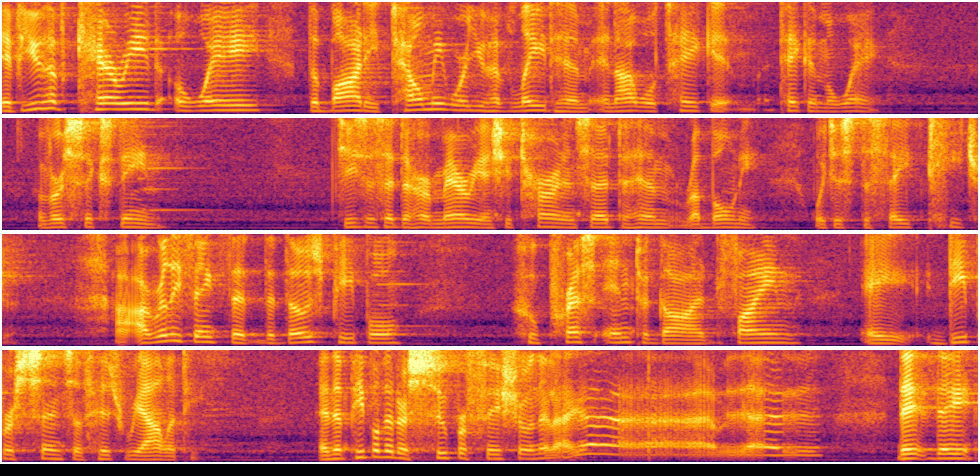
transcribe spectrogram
if you have carried away the body, tell me where you have laid him, and I will take, it, take him away. Verse 16 Jesus said to her, Mary, and she turned and said to him, Rabboni, which is to say, teacher. I really think that, that those people who press into God find a deeper sense of His reality. And the people that are superficial and they're like, ah, ah, they, they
